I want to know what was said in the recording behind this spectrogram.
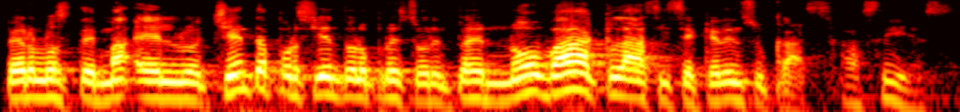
pero los demás, el 80% de los profesores entonces no va a clase y se queda en su casa. Así es.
